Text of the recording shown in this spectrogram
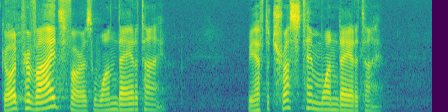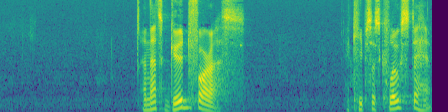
God provides for us one day at a time. We have to trust Him one day at a time. And that's good for us. It keeps us close to Him.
